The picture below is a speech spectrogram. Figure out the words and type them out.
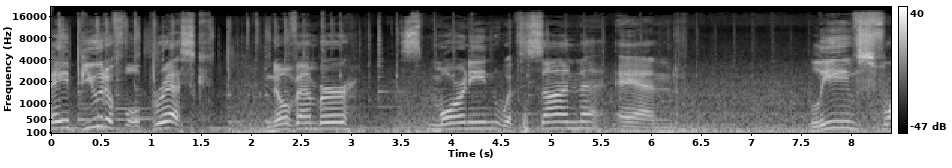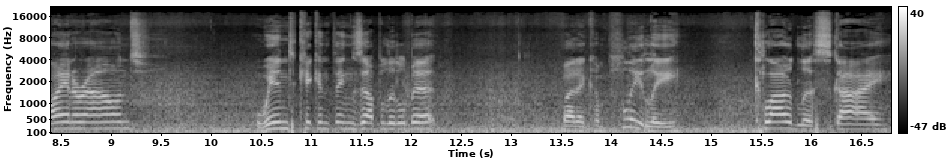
A beautiful, brisk November morning with sun and leaves flying around, wind kicking things up a little bit, but a completely cloudless sky.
